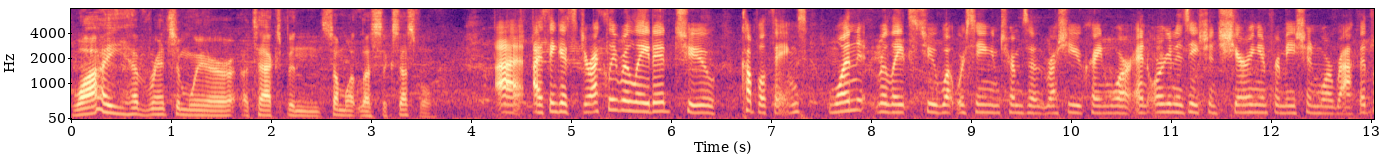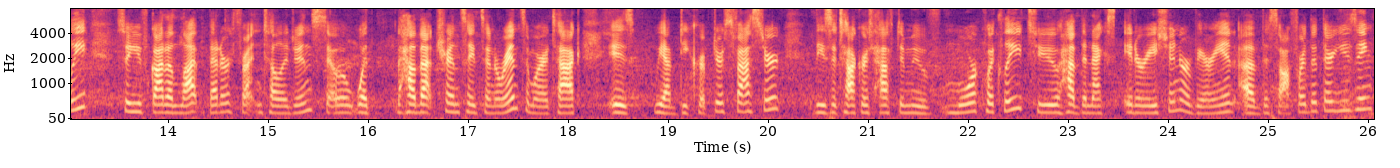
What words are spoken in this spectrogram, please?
why have ransomware attacks been somewhat less successful? I think it's directly related to a couple things. One relates to what we're seeing in terms of Russia-Ukraine war and organizations sharing information more rapidly. So you've got a lot better threat intelligence. So what, how that translates in a ransomware attack is we have decryptors faster. These attackers have to move more quickly to have the next iteration or variant of the software that they're using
